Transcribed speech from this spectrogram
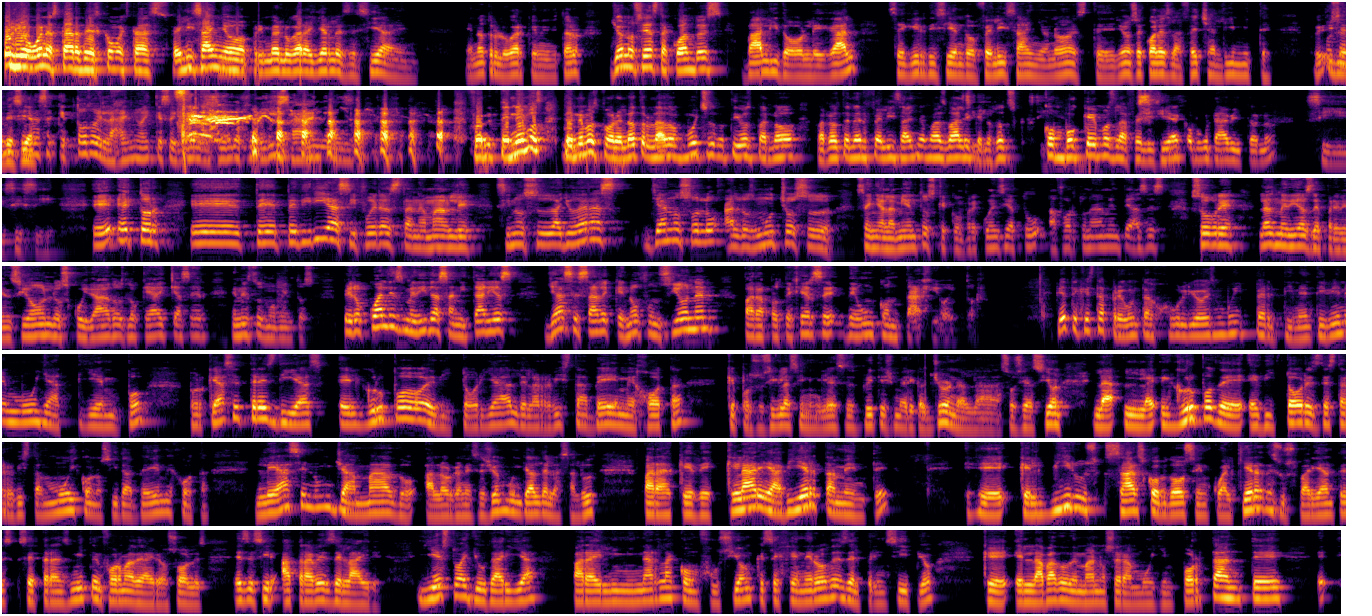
Julio, buenas tardes, ¿cómo estás? Feliz año, en primer lugar. Ayer les decía en, en otro lugar que me invitaron. Yo no sé hasta cuándo es válido o legal seguir diciendo feliz año, ¿no? Este, yo no sé cuál es la fecha límite. Y me decía, hace que todo el año hay que seguir diciendo feliz año. Por, tenemos, tenemos por el otro lado muchos motivos para no, para no tener feliz año, más vale sí, que nosotros sí. convoquemos la felicidad sí. como un hábito, ¿no? Sí, sí, sí. Eh, Héctor, eh, te pediría, si fueras tan amable, si nos ayudaras ya no solo a los muchos uh, señalamientos que con frecuencia tú afortunadamente haces sobre las medidas de prevención, los cuidados, lo que hay que hacer en estos momentos, pero cuáles medidas sanitarias ya se sabe que no funcionan para protegerse de un contagio, Héctor. Fíjate que esta pregunta, Julio, es muy pertinente y viene muy a tiempo porque hace tres días el grupo editorial de la revista BMJ, que por sus siglas en inglés es British Medical Journal, la asociación, la, el grupo de editores de esta revista muy conocida, BMJ, le hacen un llamado a la Organización Mundial de la Salud para que declare abiertamente eh, que el virus SARS-CoV-2 en cualquiera de sus variantes se transmite en forma de aerosoles, es decir, a través del aire. Y esto ayudaría para eliminar la confusión que se generó desde el principio que el lavado de manos era muy importante,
